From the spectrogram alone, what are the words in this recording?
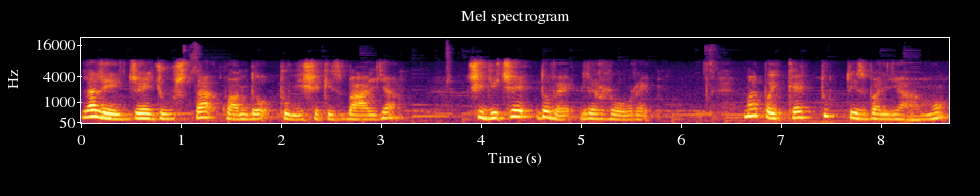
La legge è giusta quando punisce chi sbaglia, ci dice dov'è l'errore. Ma poiché tutti sbagliamo,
